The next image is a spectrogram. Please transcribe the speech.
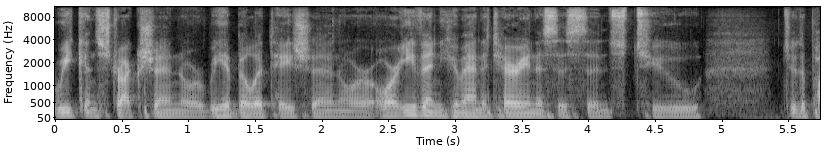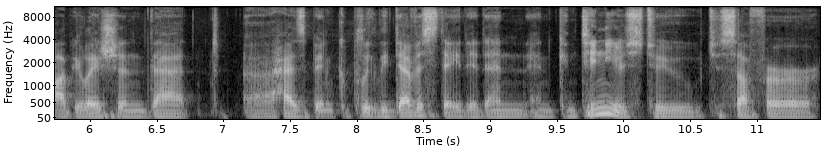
reconstruction or rehabilitation or, or even humanitarian assistance to to the population that uh, has been completely devastated and, and continues to to suffer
